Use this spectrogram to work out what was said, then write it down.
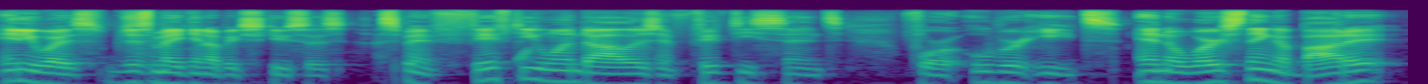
Anyways, just making up excuses. I spent $51.50 for Uber Eats. And the worst thing about it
